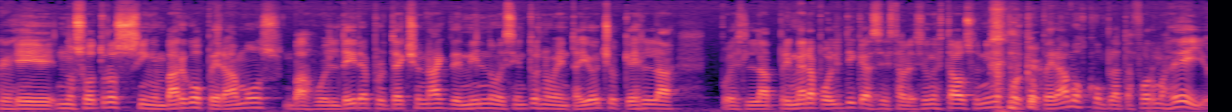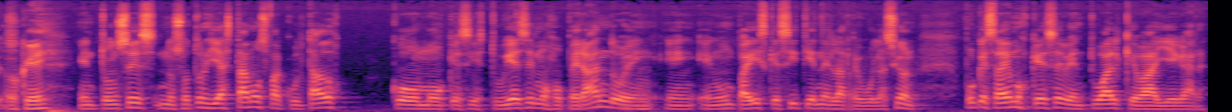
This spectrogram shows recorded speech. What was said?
Eh, nosotros, sin embargo, operamos bajo el Data Protection Act de 1998, que es la, pues, la primera política que se estableció en Estados Unidos porque operamos con plataformas de ellos. Entonces, nosotros ya estamos facultados como que si estuviésemos operando en, en un país que sí tiene la regulación, porque sabemos que es eventual que va a llegar.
